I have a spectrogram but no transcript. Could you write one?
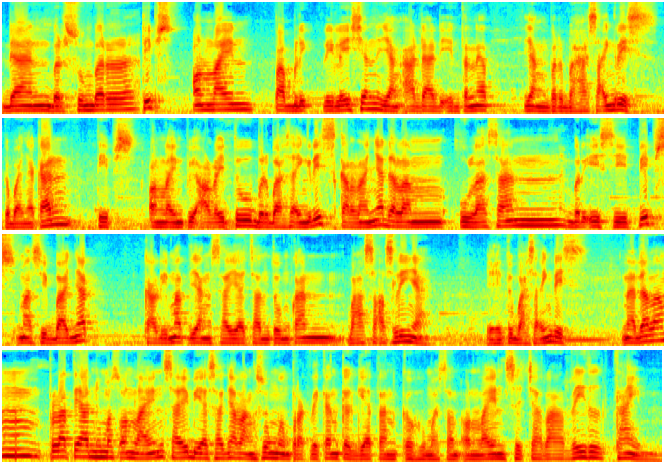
dan bersumber tips online public relation yang ada di internet yang berbahasa Inggris. Kebanyakan tips online PR itu berbahasa Inggris karenanya dalam ulasan berisi tips masih banyak kalimat yang saya cantumkan bahasa aslinya, yaitu bahasa Inggris. Nah, dalam pelatihan humas online, saya biasanya langsung mempraktikkan kegiatan kehumasan online secara real time.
